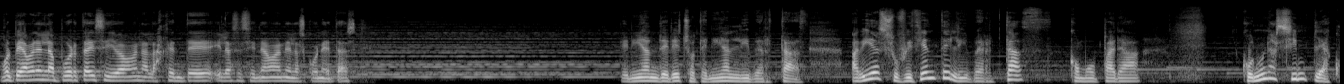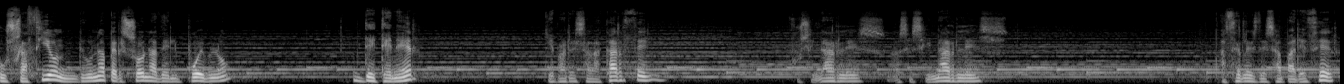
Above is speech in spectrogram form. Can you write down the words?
golpeaban en la puerta y se llevaban a la gente y la asesinaban en las conetas. Tenían derecho, tenían libertad. Había suficiente libertad como para, con una simple acusación de una persona del pueblo, detener, llevarles a la cárcel, fusilarles, asesinarles, hacerles desaparecer.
